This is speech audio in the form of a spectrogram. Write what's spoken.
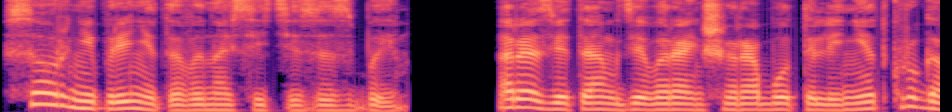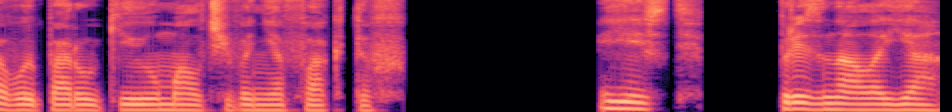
Ссор не принято выносить из избы. Разве там, где вы раньше работали, нет круговой поруки и умалчивания фактов? Есть, признала я.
